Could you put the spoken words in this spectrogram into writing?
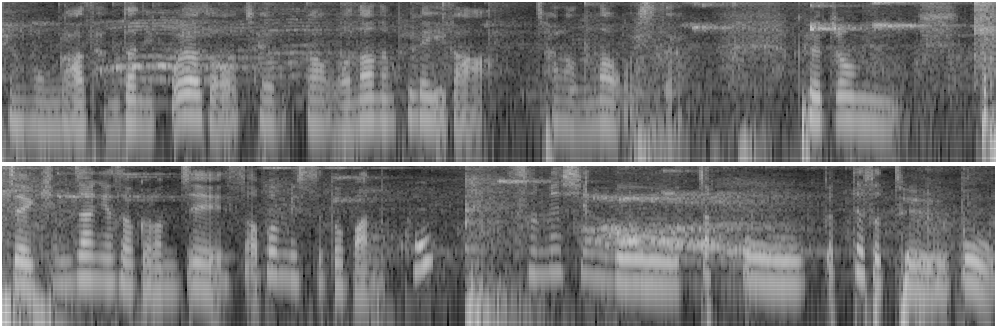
지금 뭔가 단단히 꼬여서 제가 원하는 플레이가 잘 안 나오고 있어요. 그리고 좀 갑자기 긴장해서 그런지 서브 미스도 많고 스매싱도 작고 끝에서 들고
